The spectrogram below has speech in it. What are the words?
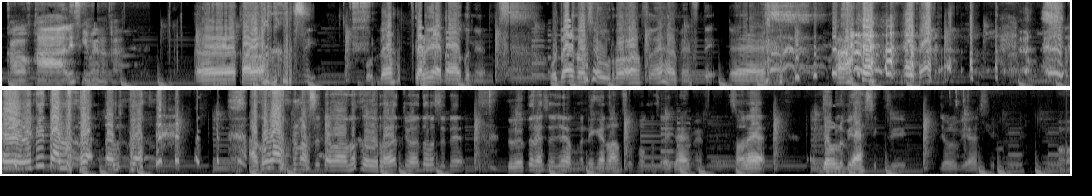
Kalau Kak Alif gimana, Kak? Eh kalau aku sih udah kalian nggak tahu aku nih. ya. Udah nggak usah uro langsung aja HMFT. Eh. eh ini tanpa tanpa aku mah maksud apa ke uro cuma tuh maksudnya dulu tuh rasanya mendingan langsung fokus aja ke HMFT soalnya jauh lebih asik sih. Jauh lebih asik. Oh,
